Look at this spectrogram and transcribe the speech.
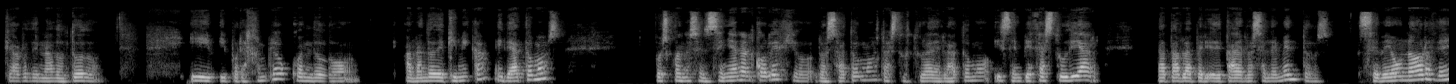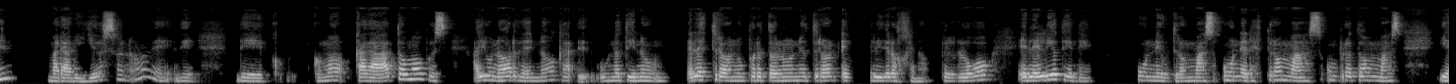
que ha ordenado todo. Y, por ejemplo, cuando, hablando de química y de átomos, pues cuando se enseña en el colegio los átomos, la estructura del átomo, y se empieza a estudiar la tabla periódica de los elementos, se ve un orden maravilloso, ¿no? De, de, de, cómo cada átomo, pues hay un orden, ¿no? Uno tiene un electrón, un protón, un neutrón, el hidrógeno, pero luego el helio tiene un neutrón más, un electrón más, un protón más, y,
